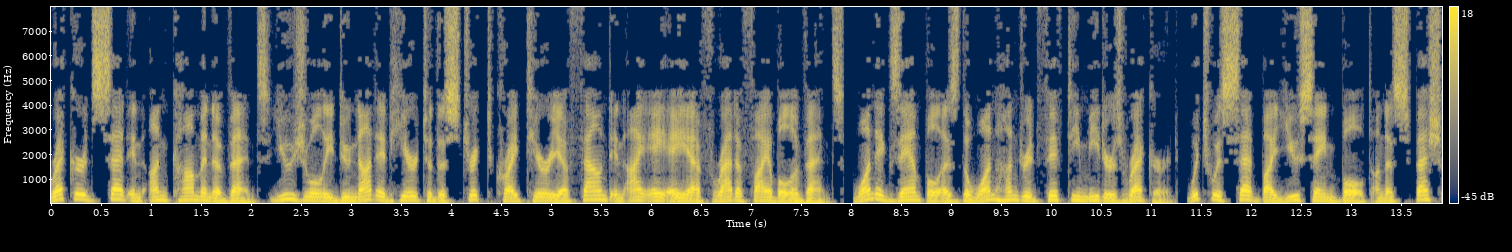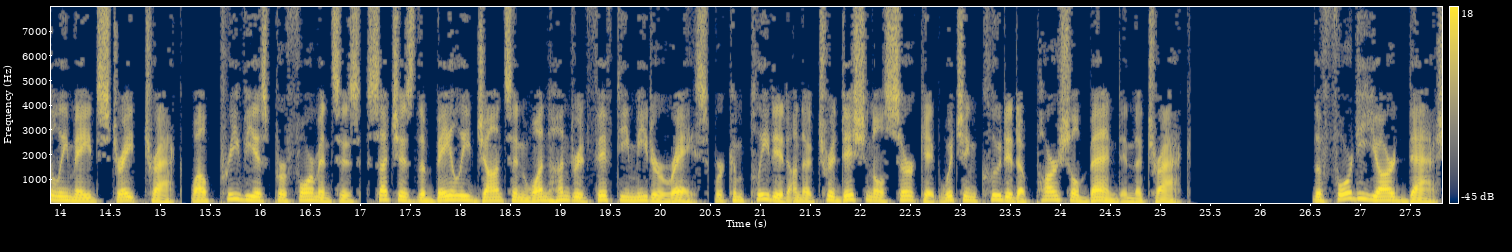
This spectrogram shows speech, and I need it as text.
Records set in uncommon events usually do not adhere to the strict criteria found in IAAF ratifiable events. One example is the 150 meters record, which was set by Usain Bolt on a specially made straight track, while previous performances such as the Bailey Johnson 150 meter race were completed on a traditional circuit which included a partial bend in the track. The 40-yard dash,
